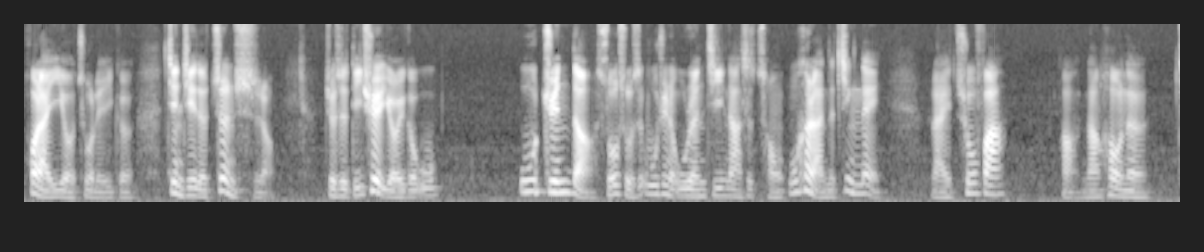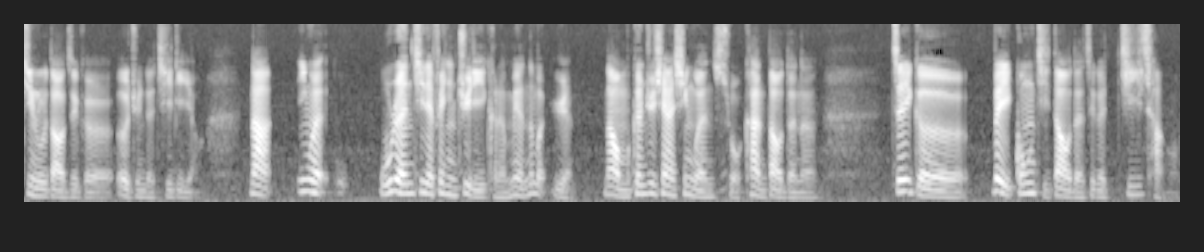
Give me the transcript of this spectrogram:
后来也有做了一个间接的证实哦，就是的确有一个乌。乌军的所属是乌军的无人机，那是从乌克兰的境内来出发，啊，然后呢进入到这个俄军的基地啊。那因为无人机的飞行距离可能没有那么远，那我们根据现在新闻所看到的呢，这个被攻击到的这个机场哦，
